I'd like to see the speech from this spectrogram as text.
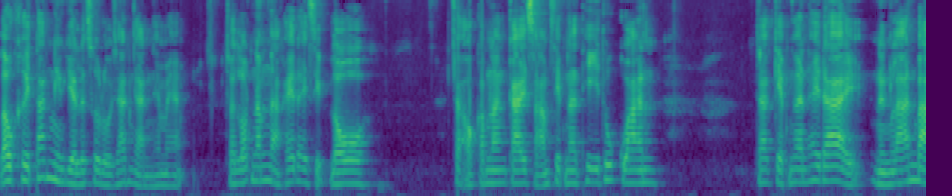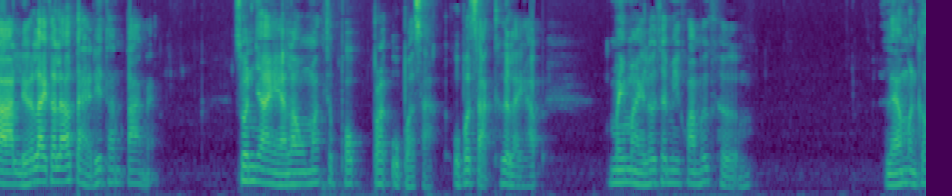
เราเคยตั้ง New Year Resolution กันใช่ไหมครับจะลดน้ำหนักให้ได้ 10 โล จะออกกำลังกาย 30 นาทีทุกวัน จะเก็บเงินให้ได้ 1 ล้านบาท หรืออะไรก็แล้วแต่ที่ท่านตั้งเนี่ยส่วนใหญ่อะเรามักจะพบอุปสรรค อุปสรรคคืออะไรครับ ใหม่ๆเราจะมีความฮึกเหิม แล้วมันก็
